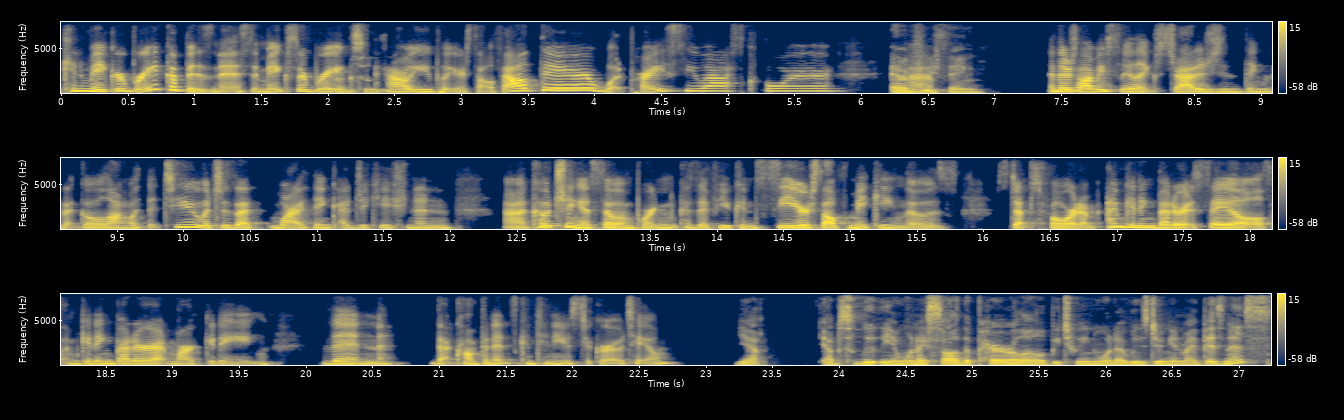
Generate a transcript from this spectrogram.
can make or break a business. It makes or breaks Absolutely. how you put yourself out there, what price you ask for, um, everything. Um, and there's obviously like strategies and things that go along with it too, which is why I think education and uh, coaching is so important because if you can see yourself making those steps forward, I'm, I'm getting better at sales, I'm getting better at marketing, then that confidence continues to grow too. Yeah, absolutely. And when I saw the parallel between what I was doing in my business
